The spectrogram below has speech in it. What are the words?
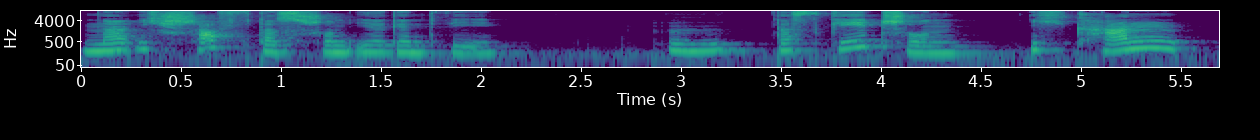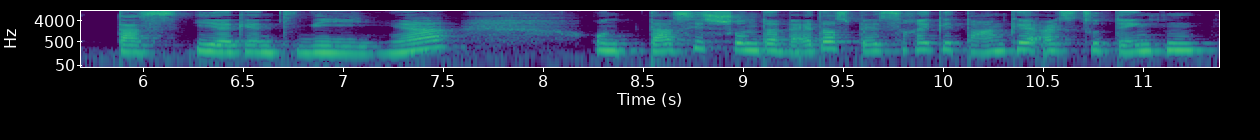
na, ich schaff das schon irgendwie. Mhm. Das geht schon. Ich kann das irgendwie, ja. Und das ist schon der weitaus bessere Gedanke, als zu denken,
